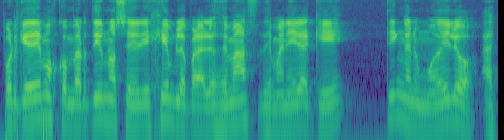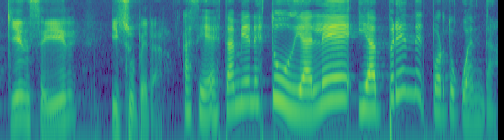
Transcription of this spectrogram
Porque debemos convertirnos en el ejemplo para los demás de manera que tengan un modelo a quien seguir y superar. Así es. También estudia, lee y aprende por tu cuenta.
